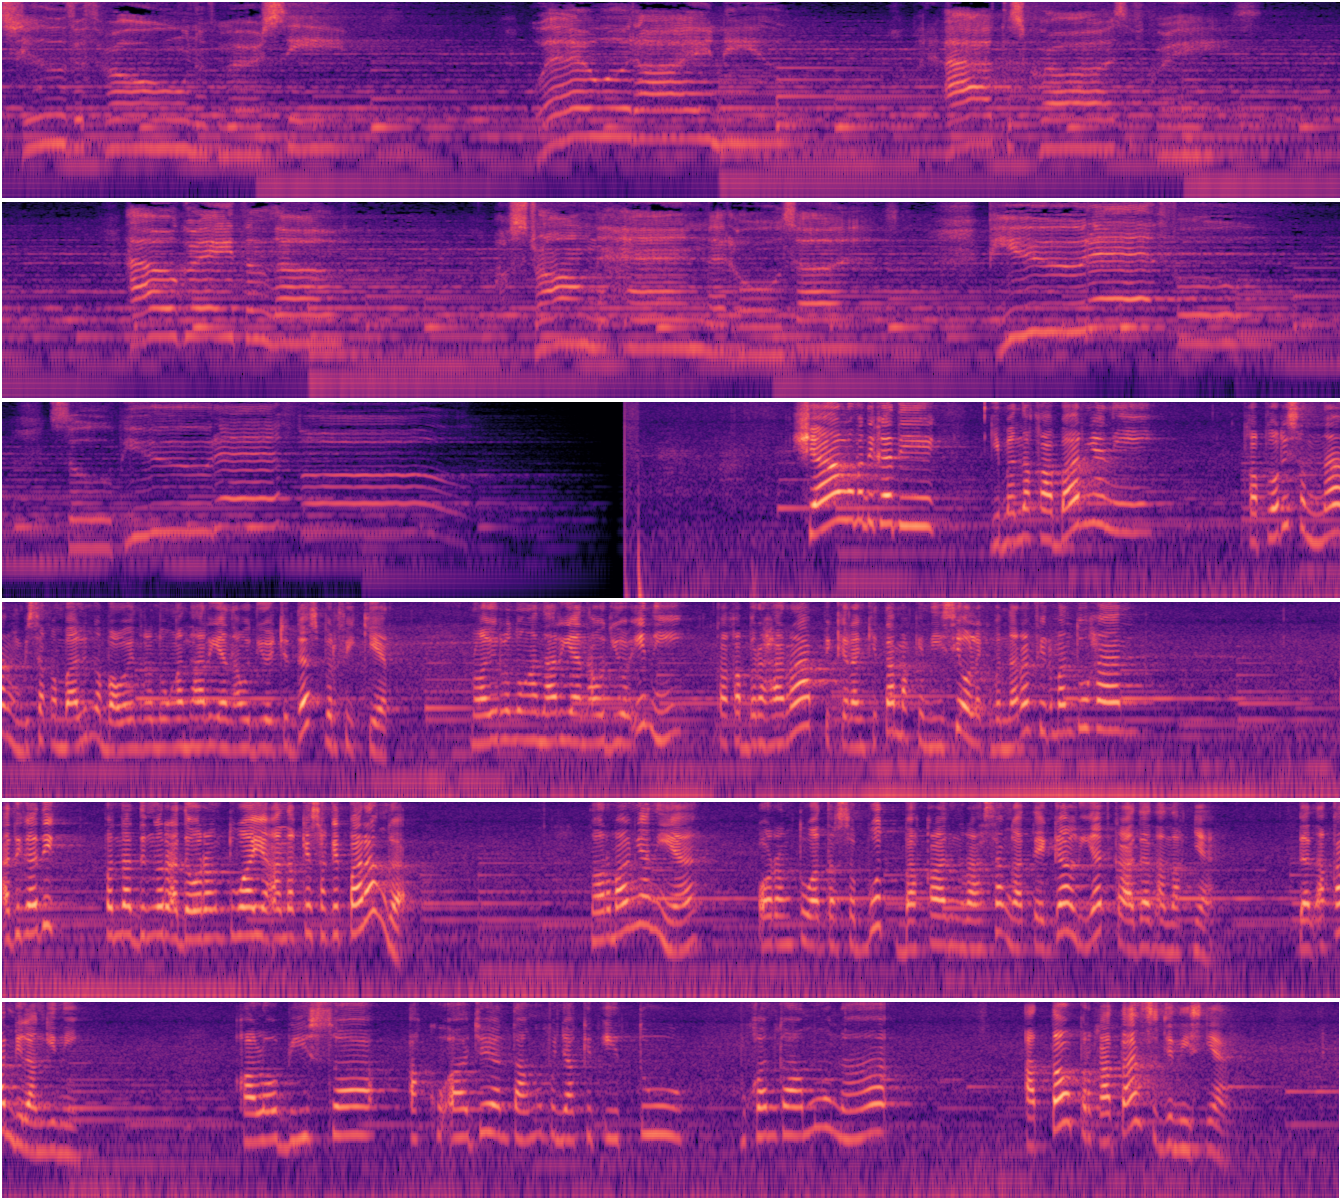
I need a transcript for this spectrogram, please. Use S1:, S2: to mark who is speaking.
S1: to the throne of mercy. Where would I kneel but at this cross of grace? How great the love, how strong the hand that holds us. Beautiful, so beautiful.
S2: Shalom adik-adik, gimana kabarnya nih? Kak Flori senang bisa kembali ngebawain renungan harian audio cerdas berpikir. Melalui renungan harian audio ini, kakak berharap pikiran kita makin diisi oleh kebenaran firman Tuhan. Adik-adik, pernah dengar ada orang tua yang anaknya sakit parah nggak? Normalnya nih ya, orang tua tersebut bakalan ngerasa nggak tega lihat keadaan anaknya. Dan akan bilang gini, kalau bisa, aku aja yang tanggung penyakit itu, bukan kamu nak atau perkataan sejenisnya.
